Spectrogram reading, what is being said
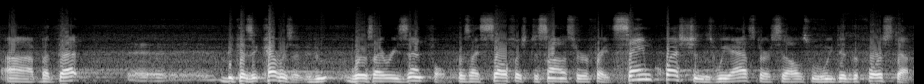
Uh, but that, uh, because it covers it. Was I resentful? Was I selfish, dishonest, or afraid? Same questions we asked ourselves when we did the four step.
